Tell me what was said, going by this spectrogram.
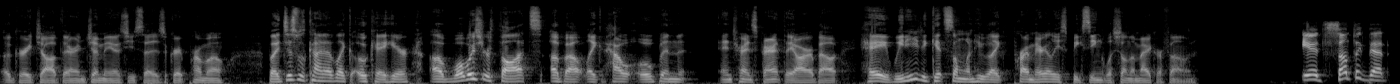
a great job there, and Jimmy, as you said, is a great promo. But it just was kind of like okay here. Uh, what was your thoughts about like how open and transparent they are about? Hey, we need to get someone who like primarily speaks English on the microphone. it's something that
